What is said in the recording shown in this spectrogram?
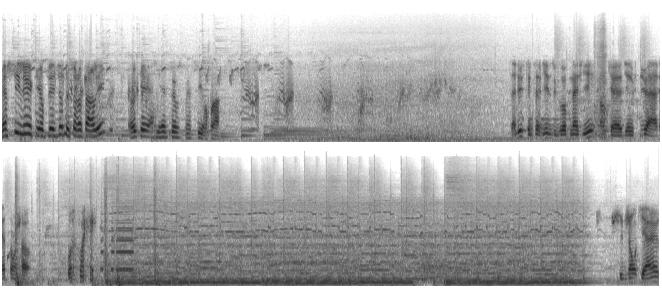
Merci Luc et au plaisir de se reparler. OK, à bientôt. Merci, au revoir. Salut, c'est Xavier du groupe Navier. Donc, euh, bienvenue à Arrête ton char. Ouais, ouais. Je suis de Jonquière,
